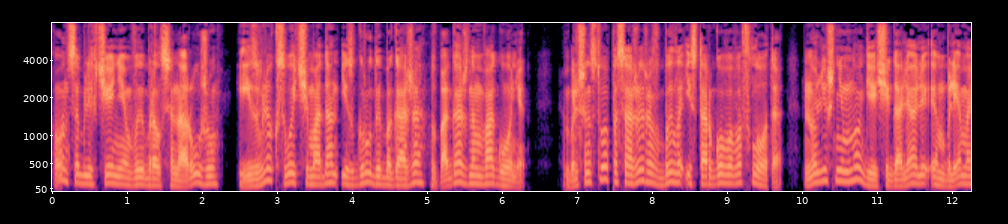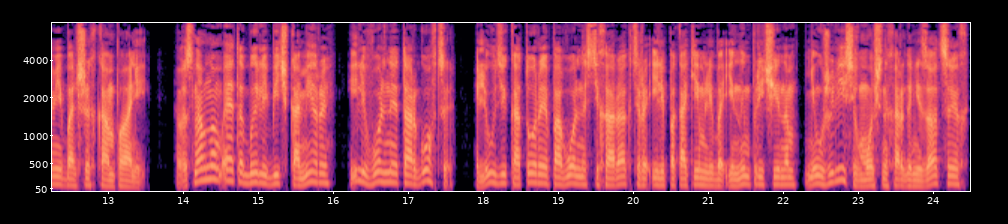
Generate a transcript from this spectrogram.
Он с облегчением выбрался наружу и извлек свой чемодан из груды багажа в багажном вагоне. Большинство пассажиров было из торгового флота, но лишь немногие щеголяли эмблемами больших компаний. В основном это были бичкамеры или вольные торговцы, люди, которые по вольности характера или по каким-либо иным причинам не ужились в мощных организациях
